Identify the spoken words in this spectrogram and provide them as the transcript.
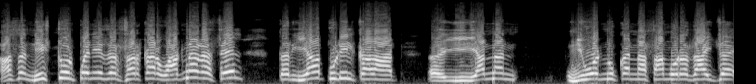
असं निष्ठुरपणे जर सरकार वागणार असेल तर या पुढील काळात यांना निवडणुकांना सामोरं जायचंय.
